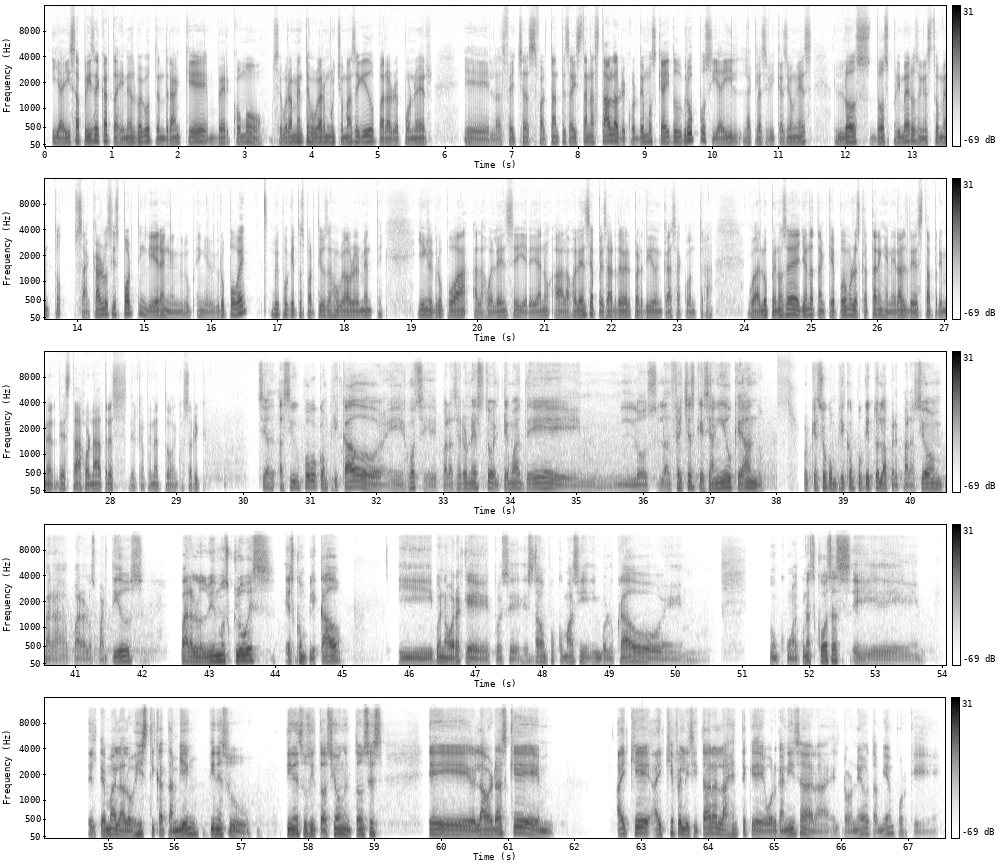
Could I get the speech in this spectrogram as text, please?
Y ahí Saprissa y Cartagena luego tendrán que ver cómo seguramente jugar mucho más seguido para reponer eh, las fechas faltantes. Ahí están las tablas. Recordemos que hay dos grupos y ahí la clasificación es los dos primeros. En este momento, San Carlos y Sporting lideran en, el grupo B. Muy poquitos partidos han jugado realmente. Y en el grupo A, Alajuelense y Herediano. Alajuelense, a pesar de haber perdido en casa contra Guadalupe. No sé, Jonathan, ¿qué podemos rescatar en general de esta, primer, de esta jornada 3 del campeonato en Costa Rica? Sí, ha, sido un poco complicado, eh, José, para ser honesto, el tema de mm, los, las fechas que se han ido quedando, porque eso complica un poquito la preparación para, para los partidos, para los mismos clubes es complicado. Y bueno, ahora que pues he estado un poco más involucrado con, algunas cosas, eh, el tema de la logística también tiene su, tiene su situación. Entonces, eh, la verdad es que hay, que hay que felicitar a la gente que organiza el torneo también porque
